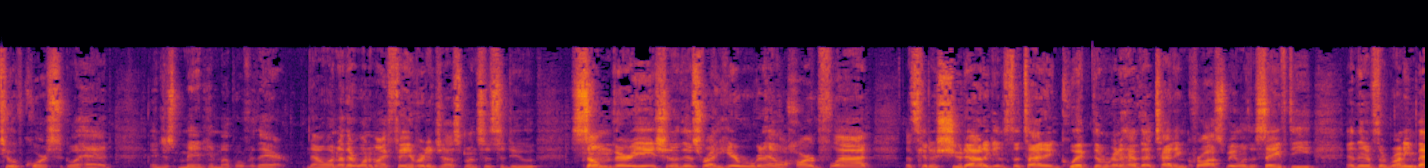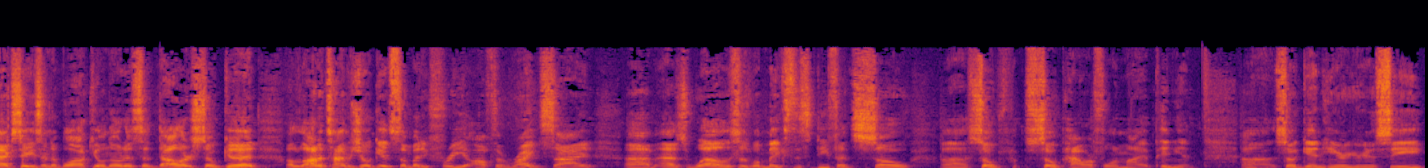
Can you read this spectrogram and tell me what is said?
to, of course, go ahead and just man him up over there. Now, another one of my favorite adjustments is to do some variation of this right here, where we're going to have a hard flat that's going to shoot out against the tight end quick. Then we're going to have that tight end crossman with a safety. And then if the running back stays in the block, you'll notice that dollar's so good, a lot of times you'll get somebody free off the right side um, as well. This is what makes this defense so uh, so so powerful in my opinion. Uh, so again, here you're going to see,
